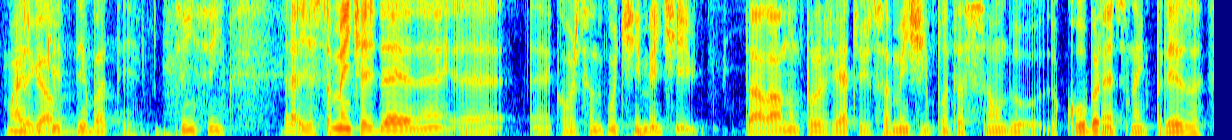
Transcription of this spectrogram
Mais Legal. do que debater. Sim, sim. É justamente a ideia, né? É, é, conversando com o time, a gente está lá num projeto justamente de implantação do, do Kubernetes na empresa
